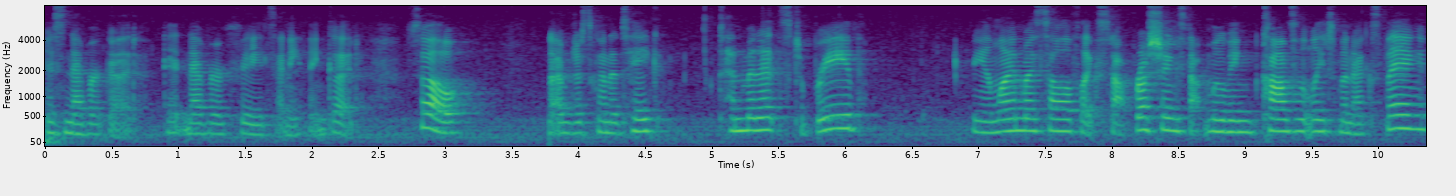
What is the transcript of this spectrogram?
is never good. It never creates anything good. So I'm just gonna take 10 minutes to breathe, realign myself, like stop rushing, stop moving constantly to the next thing,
